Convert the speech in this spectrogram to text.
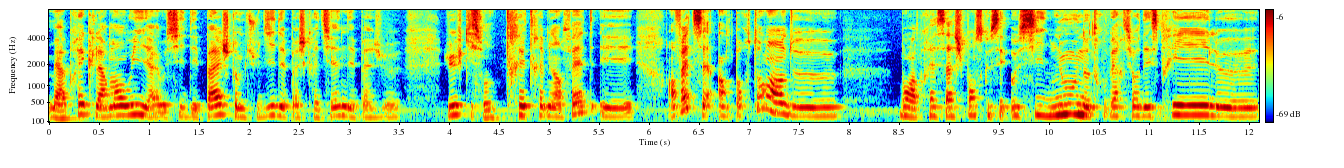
mais après, clairement, oui, il y a aussi des pages, comme tu dis, des pages chrétiennes, des pages euh, juives qui sont très très bien faites. Et en fait, c'est important hein, de... Bon, après ça, je pense que c'est aussi nous, notre ouverture d'esprit, le,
